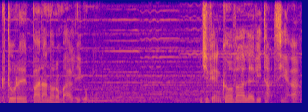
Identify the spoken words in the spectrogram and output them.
Lektury Paranormalium. Dźwiękowa lewitacja.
